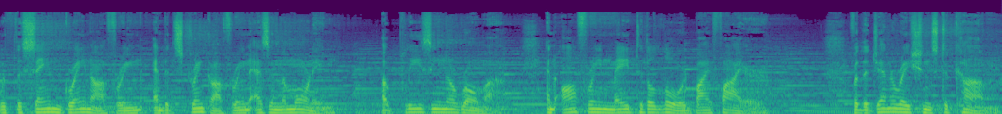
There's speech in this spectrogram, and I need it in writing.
with the same grain offering and its drink offering as in the morning, a pleasing aroma, an offering made to the Lord by fire. For the generations to come,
